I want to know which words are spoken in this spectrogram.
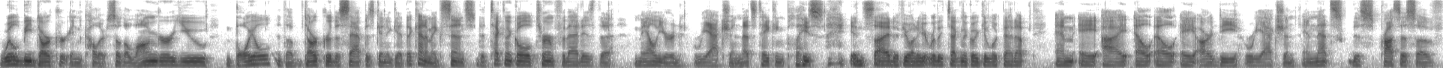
will be darker in color. So the longer you boil, the darker the sap is going to get. That kind of makes sense. The technical term for that is the Maillard reaction. That's taking place inside. If you want to get really technical, you can look that up. M A I L L A R D reaction. And that's this process of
